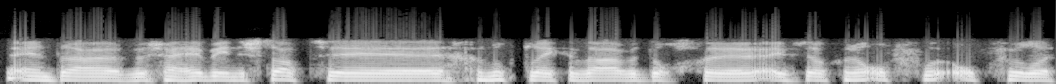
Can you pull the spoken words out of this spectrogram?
En daar, we hebben in de stad uh, genoeg plekken waar we nog uh, eventueel kunnen op, opvullen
